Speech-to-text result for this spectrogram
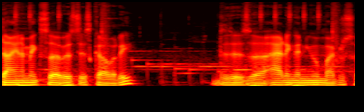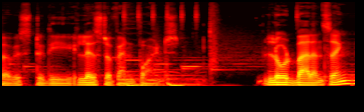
dynamic service discovery. This is uh, adding a new microservice to the list of endpoints. Load balancing,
